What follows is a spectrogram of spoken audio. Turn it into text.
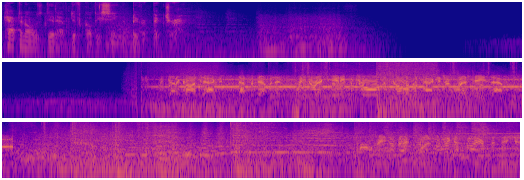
The captain always did have difficulty seeing the bigger picture. We've got a contact. That's a definite. Redirect any patrols and call up a package request ASAP. Razorback 1, moving to fire position.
